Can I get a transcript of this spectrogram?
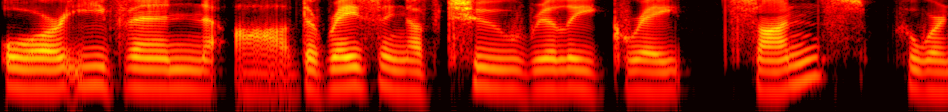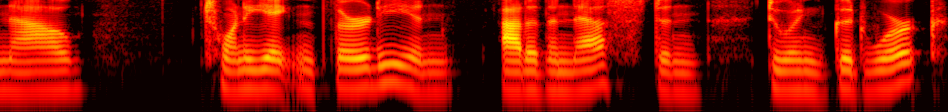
or even uh, the raising of two really great sons who are now 28 and 30 and out of the nest and doing good work.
